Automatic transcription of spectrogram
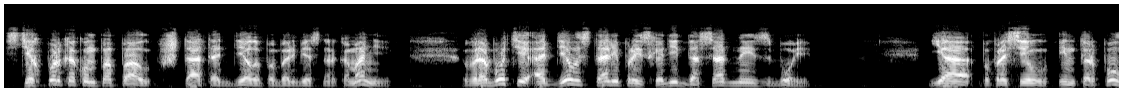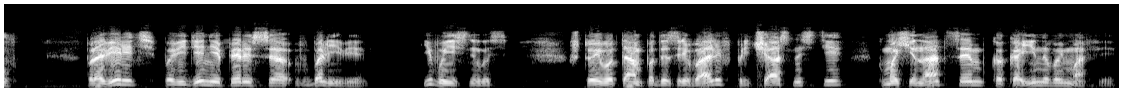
С тех пор, как он попал в штат отдела по борьбе с наркоманией, в работе отдела стали происходить досадные сбои. Я попросил Интерпол проверить поведение Переса в Боливии, и выяснилось, что его там подозревали в причастности к махинациям кокаиновой мафии.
